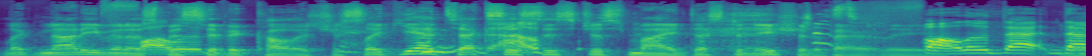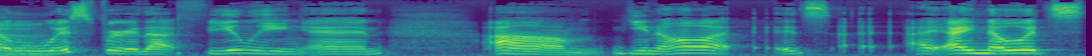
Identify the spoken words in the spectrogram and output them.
like not even a specific college, just like yeah, Texas No. is just my destination. apparently, followed that that Yeah. whisper, that feeling, and um, you know, it's I, I know it's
